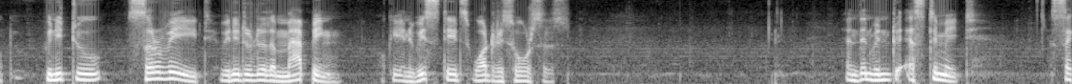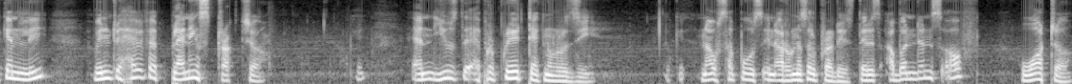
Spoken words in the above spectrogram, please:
okay. we need to survey it. We need to do the mapping okay in which states what resources. And then we need to estimate. Secondly we need to have a planning structure okay, and use the appropriate technology okay. Now suppose in arunachal pradesh there is abundance of water.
